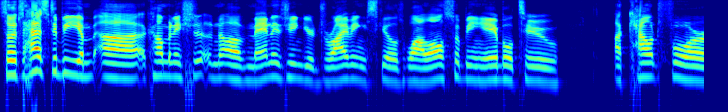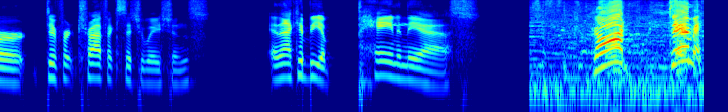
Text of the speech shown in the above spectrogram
So it has to be a, uh, a combination of managing your driving skills while also being able to account for different traffic situations. And that could be a pain in the ass. God damn it!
